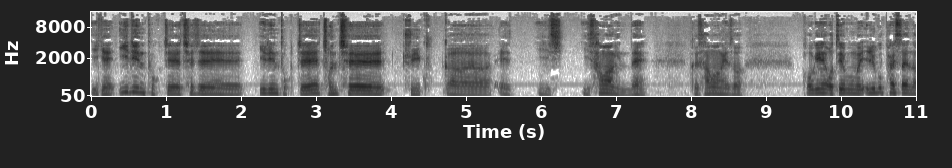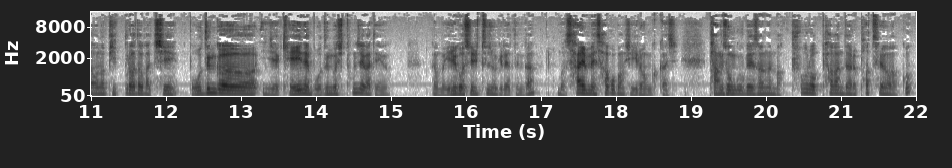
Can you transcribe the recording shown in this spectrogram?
이게 1인 독재 체제, 1인 독재 전체주의 국가의 이, 시- 이 상황인데 그 상황에서 거기에 어떻게 보면 1984에 나오는 빅브라더 같이 모든 거 이제 개인의 모든 것이 통제가 돼요. 그러니까 뭐 일거수일투족이라든가 뭐 삶의 사고방식 이런 것까지 방송국에서는 막 프로파간다를 퍼트려 갖고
